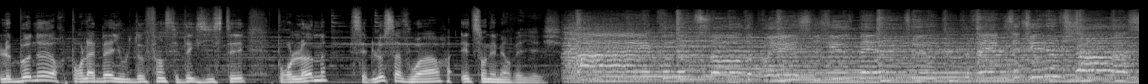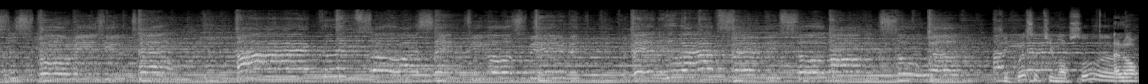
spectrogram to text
le bonheur pour l'abeille ou le dauphin, c'est d'exister. Pour l'homme, c'est de le savoir et de s'en émerveiller. Quoi ce petit morceau euh, Alors,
